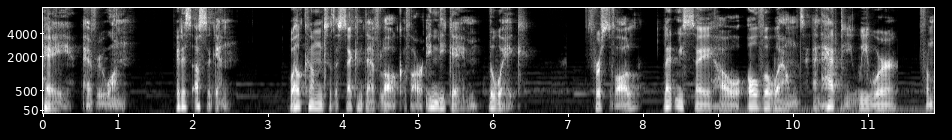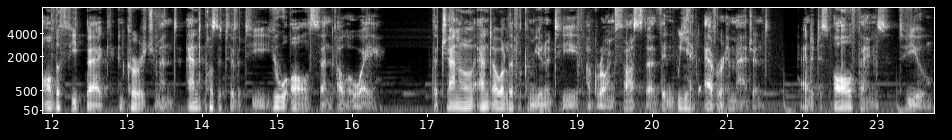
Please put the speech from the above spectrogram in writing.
Hey everyone, it is us again. Welcome to the second devlog of our indie game, The Wake. First of all, let me say how overwhelmed and happy we were from all the feedback, encouragement, and positivity you all sent our way. The channel and our little community are growing faster than we had ever imagined, and it is all thanks to you.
